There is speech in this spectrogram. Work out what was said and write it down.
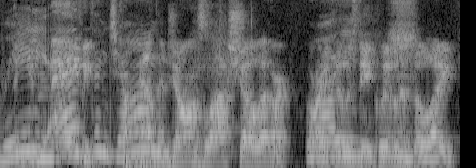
Really, maybe Elton John? Elton John's last show ever, or if it was the equivalent of like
